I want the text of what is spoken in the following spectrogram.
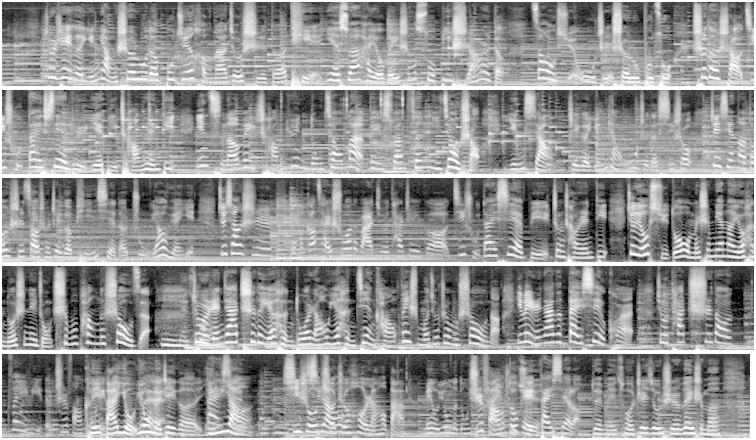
就是这个营养摄入的不均衡呢，就使得铁、叶酸还有维生素 B 十二等造血物质摄入不足，吃的少，基础代谢率也比常人低，因此呢，胃肠运动较慢，胃酸分泌较少，影响这个营养物质的吸收，这些呢都是造成这个贫血的主要原因。就像是我们刚才说的吧，就是它这个基础代谢比正常人低，就有许多我们身边呢有很多是那种吃不胖的瘦子，嗯。就是人家吃的也很多，然后也很健康，为什么就这么瘦呢？因为人家的代谢快，就是他吃到胃里的脂肪可以把有用的这个营养吸收掉之后，然后把没有用的东西脂肪都给代谢了。对，没错，这就是为什么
